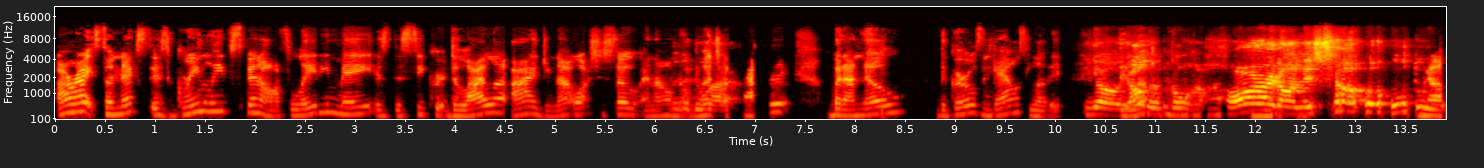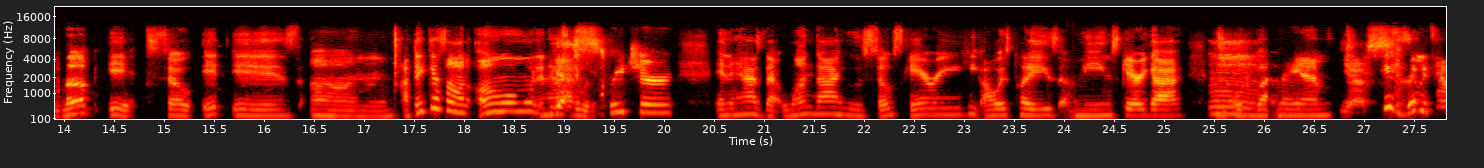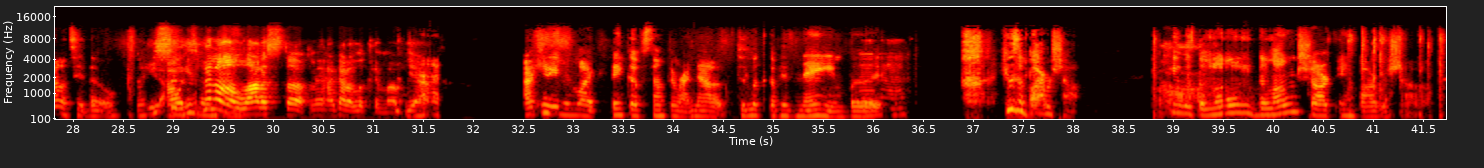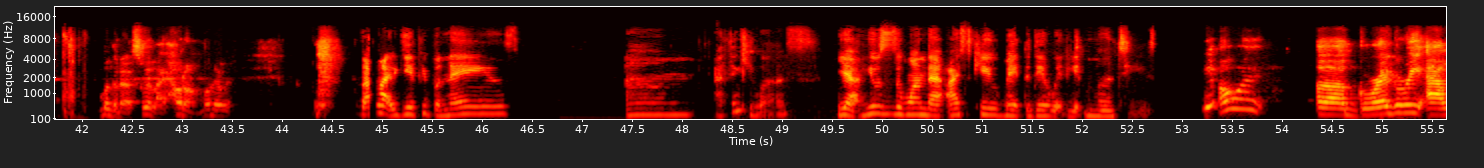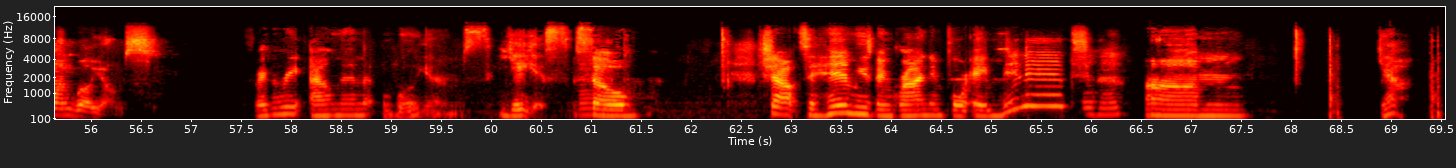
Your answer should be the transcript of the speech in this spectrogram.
All right, so next is Greenleaf spinoff. Lady May is the secret Delilah. I do not watch the show and I don't know do much I. about it, but I know the girls and gals love it. Yo, they y'all are going hard on this show. y'all love it. So it is um I think it's on OWN and has yes. to do with a preacher. And it has that one guy who's so scary. He always plays a mean, scary guy. He's mm. an older black man. Yes. He's really talented though. So he he's, he's been on a lot of stuff, man. I gotta look him up. Yeah. I can't even like think of something right now to look up his name, but mm-hmm. he was in barbershop. He was the loan the loan shark in barbershop. Look at us. We're like, hold on, whatever. I like to give people names. Um, I think he was. Yeah, he was the one that Ice Cube made the deal with to get Monty's. He owe it. Uh, Gregory Alan Williams. Gregory Alan Williams. Yes. Mm-hmm. So shout out to him. He's been grinding for a minute. Mm-hmm. Um yeah. Cool.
